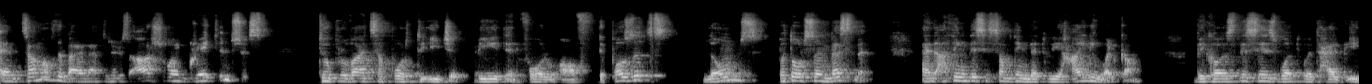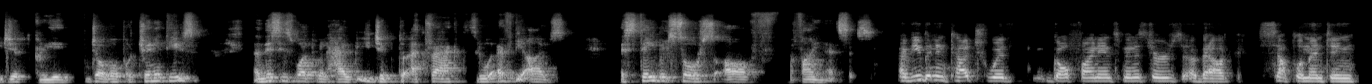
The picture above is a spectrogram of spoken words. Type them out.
and some of the bilaterals are showing great interest to provide support to Egypt, be it in form of deposits, loans, but also investment. And I think this is something that we highly welcome because this is what would help Egypt create job opportunities. And this is what will help Egypt to attract through FDIs a stable source of finances. Have you been in touch with Gulf finance ministers about supplementing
